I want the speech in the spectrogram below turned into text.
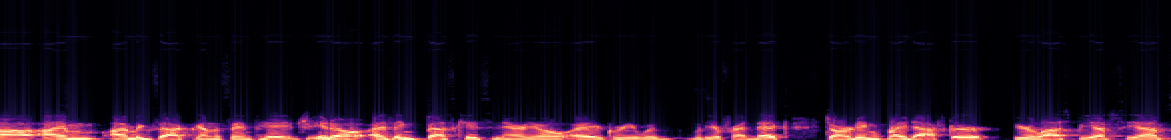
uh, I'm I'm exactly on the same page. You know, I think best case scenario, I agree with with your friend Nick. Starting right after your last BFCM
